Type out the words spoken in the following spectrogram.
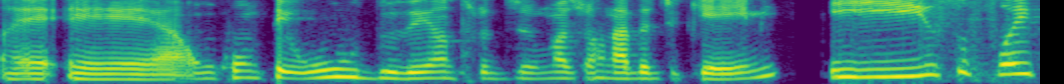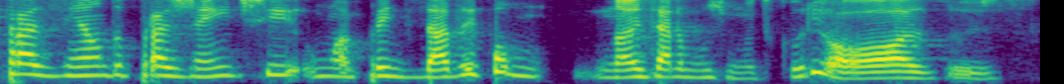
é, é, um conteúdo dentro de uma jornada de game. E isso foi trazendo para a gente um aprendizado, e como nós éramos muito curiosos,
